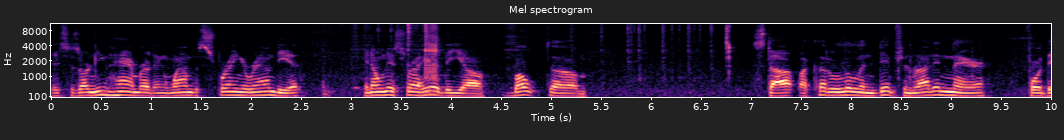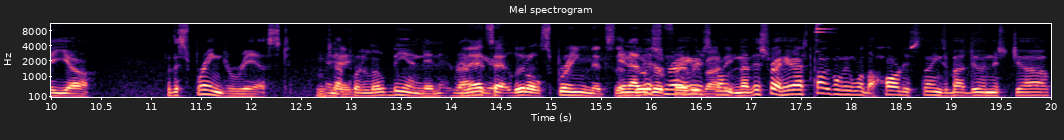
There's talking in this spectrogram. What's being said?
This is our new hammer. Then wound the spring around it. And on this right here, the uh, bolt um, stop, I cut a little indention right in there for the uh, for the spring to rest. And I put a little bend in it right and that's here. that little spring that's the Yeah, now this for right here is everybody. going, now this right here, that's probably going to be one of the hardest things about doing this job.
